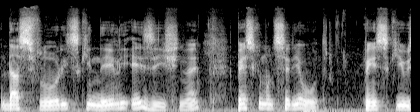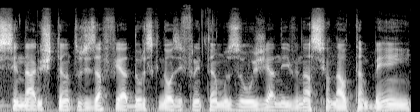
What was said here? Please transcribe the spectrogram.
das flores que nele existe, não é? Penso que o mundo seria outro. Penso que os cenários tantos desafiadores que nós enfrentamos hoje a nível nacional também,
